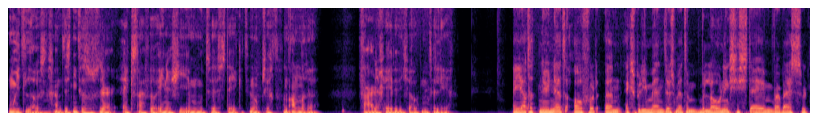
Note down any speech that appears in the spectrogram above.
moeiteloos te gaan. Het is niet alsof ze er extra veel energie in moeten steken ten opzichte van andere vaardigheden die ze ook moeten leren. En je had het nu net over een experiment dus met een beloningssysteem waarbij soort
